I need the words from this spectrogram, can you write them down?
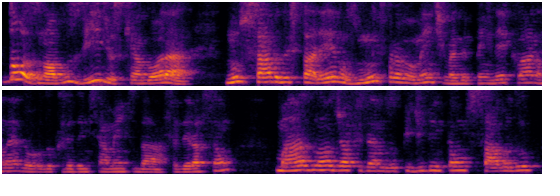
dos novos vídeos, que agora no sábado estaremos, muito provavelmente, vai depender, claro, né, do, do credenciamento da federação, mas nós já fizemos o pedido, então sábado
